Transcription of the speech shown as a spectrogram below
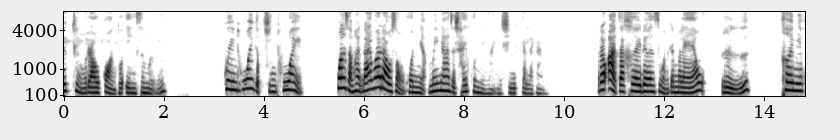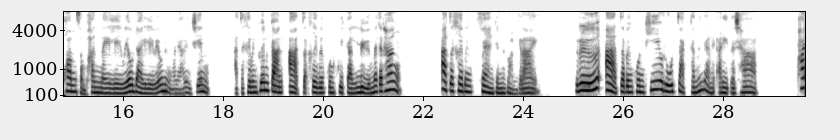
นึกถึงเราก่อนตัวเองเสมอควีนถ้วยกับคิงถ้วยควรสัมผัสได้ว่าเราสองคนเนี่ยไม่น่าจะใช่คนใหม่ๆในชีวิตกันละกัน เราอาจจะเคยเดินสวนกันมาแล้ว หรือ เคยมีความสัมพันธ์ในเลเวลใดเลเวลหนึ่งมาแล้ว อย่างเช่น อาจจะเคยเป็นเพื่อนกัน อาจจะเคยเป็นคนคุยกันหรือแม้กระทั่ง อาจจะเคยเป็นแฟนกันมาก่อนก็ได้ หรืออาจจะเป็นคนที่รู้จักกันตั้งแต่ในอดีตชาติไพ่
